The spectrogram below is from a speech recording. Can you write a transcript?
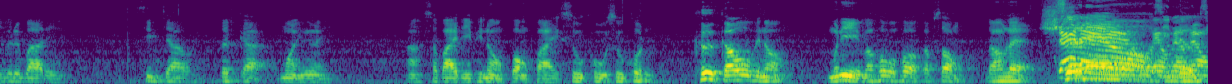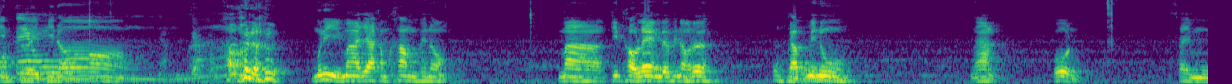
everybody สินเจ้าเติดกะหมอยเงยอะสบายดีพี่น้องป่องไปสู่คู่สู่คน คือเก่าพี่น้องมื้อนี้มาพบกับพ่อกับซ่องดาวแลเชนแนลสินเดิมสินเคยพี่น้อง อยากเขาเด้อ มื้อนี้มายาค่ำๆพี่น้อง มากินข้าวแรงเด้อพี่น้องเด้อกับเมนูนั่นโอนใส่หมู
